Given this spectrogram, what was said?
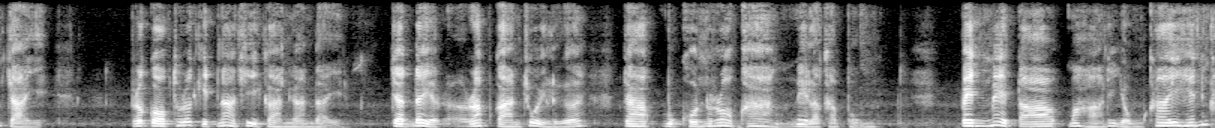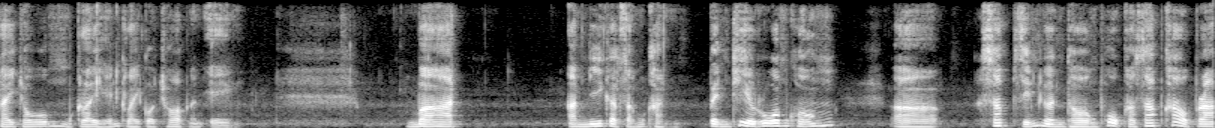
ำใจ ประกอบธุรกิจหน้าที่การงานใด จะได้รับการช่วยเหลือจากบุคคลรอบข้างนี่แหละครับผม เป็นเมตตามหานิยมใครเห็นใครชม ใครเห็นใครก็ชอบนั่นเอง บาทอันนี้ก็สำคัญเป็นที่รวมของอทรัพย์สินเงินทองโภคทรัพย์ข้าวปลา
